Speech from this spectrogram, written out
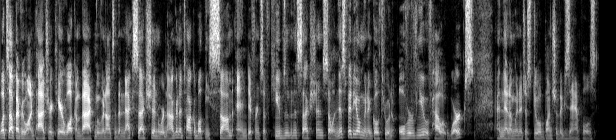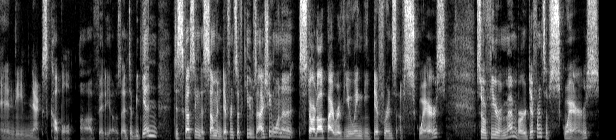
What's up everyone, Patrick here, welcome back. Moving on to the next section, we're now gonna talk about the sum and difference of cubes in this section. So in this video, I'm gonna go through an overview of how it works, and then I'm gonna just do a bunch of examples in the next couple of videos. And to begin discussing the sum and difference of cubes, I actually wanna start off by reviewing the difference of squares. So if you remember, difference of squares,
